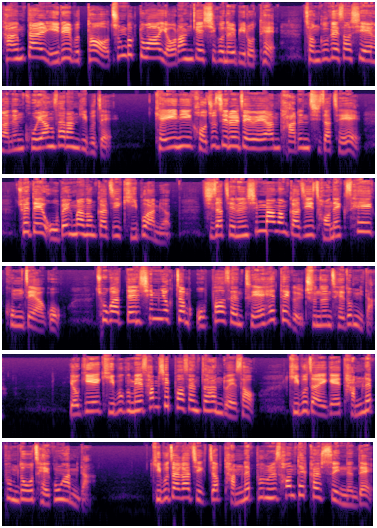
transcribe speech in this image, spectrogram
다음 달 1일부터 충북도와 11개 시군을 비롯해 전국에서 시행하는 고향사랑 기부제. 개인이 거주지를 제외한 다른 지자체에 최대 500만 원까지 기부하면 지자체는 10만 원까지 전액 세액 공제하고 초과된 16.5%의 혜택을 주는 제도입니다. 여기에 기부금의 30% 한도에서 기부자에게 답례품도 제공합니다. 기부자가 직접 답례품을 선택할 수 있는데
